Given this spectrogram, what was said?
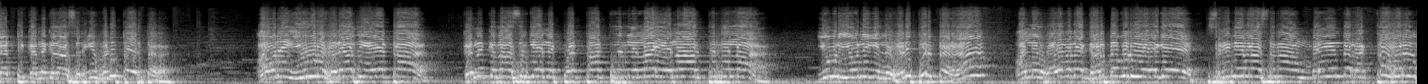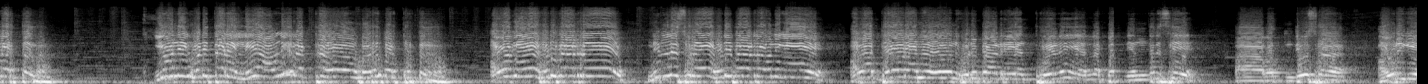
ಕಟ್ಟಿ ಕನಕದಾಸರಿಗೆ ಹೊಡಿತಾ ಇರ್ತಾರ. ಅವರಿಗೆ ಇವರು ಹೊಡೆಯೋದು ಏಟ? ಕನಕದಾಸರಿಗೆ ಏನು ಪೆಟ್ಟು ಆಗ್ತಿರ್ಲಿಲ್ಲ ಏನೋ ಆಗ್ತಿರ್ಲಿಲ್ಲ ಇವ್ರು ಇವನಿಗೆ ಇಲ್ಲಿ ಹೊಡಿತಿರ್ತಾರ? ಅಲ್ಲಿ ಒಳಗಡೆ ಗರ್ಭಗುಡಿಯೊಳಗೆ ಶ್ರೀನಿವಾಸನ ಮೈಯಿಂದ ರಕ್ತ ಹೊರಗೆ ಬರ್ತದ. ಇವನಿಗೆ ಹೊಡಿತಾರೆ ಇಲ್ಲಿ ಅವನಿಗೆ ರಕ್ತ ಹೊರಗೆ ಬರ್ತಿರ್ತದ. ಅವಾಗ ಏ ಹೊಡಿಬ್ಯಾಡ್ರಿ ನಿಲ್ಲಿಸ್ರಿ ಹೊಡಿಬ್ಯಾಡ್ರಿ ಅವನಿಗೆ. ಅವ ದೇವರನ್ನ ಅವನು ಹೊಡಿಬ್ಯಾಡ್ರಿ ಅಂತ ಹೇಳಿ ಎಲ್ಲ ಬತ್ ನಿಂದಿರಿಸಿ ಆ, ದಿವಸ ಅವರಿಗೆ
